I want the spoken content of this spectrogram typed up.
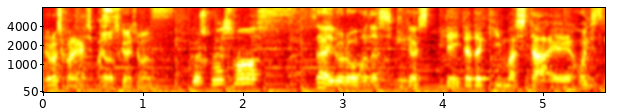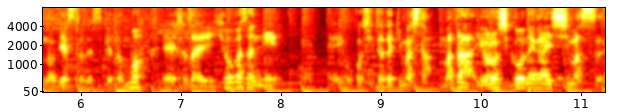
よろしくお願いします。よろしくお願いします。よろしくお願いします。さあいろいろお話聞かせていただきました、えー本日のゲストですけども、えー、サザエ氷河さんに、えーお越しいただきました。またよろしくお願いします。よ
